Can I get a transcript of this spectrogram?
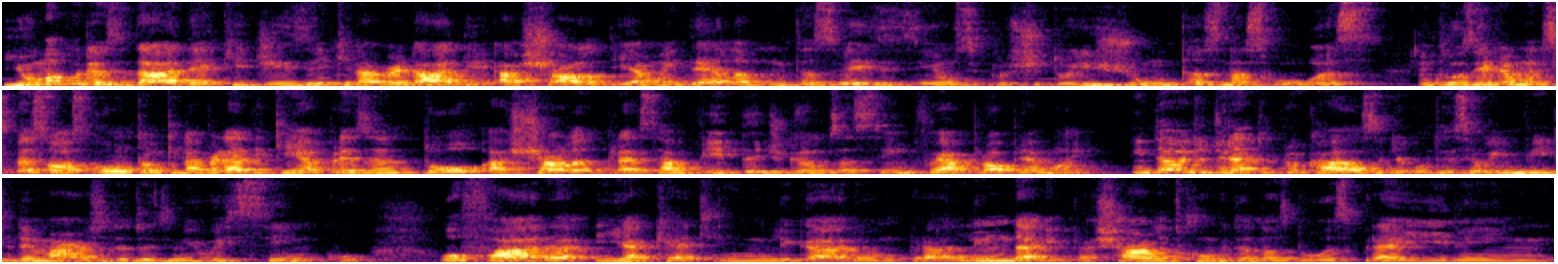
E uma curiosidade é que dizem que na verdade a Charlotte e a mãe dela muitas vezes iam se prostituir juntas nas ruas. Inclusive, muitas pessoas contam que na verdade quem apresentou a Charlotte para essa vida, digamos assim, foi a própria mãe. Então, indo direto pro caso que aconteceu em 20 de março de 2005, o Farah e a Kathleen ligaram para Linda e para Charlotte convidando as duas para irem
